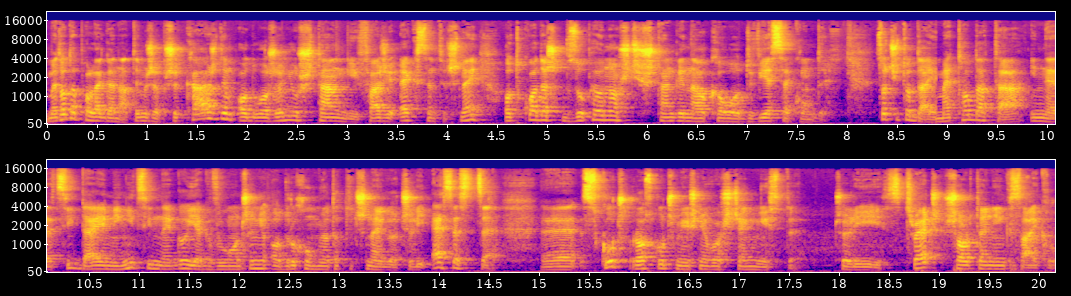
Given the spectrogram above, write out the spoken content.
Metoda polega na tym, że przy każdym odłożeniu sztangi w fazie ekscentrycznej odkładasz w zupełności sztangę na około 2 sekundy. Co Ci to daje? Metoda ta inercji daje mi nic innego jak wyłączenie odruchu miotatycznego, czyli SSC. E, skurcz, rozkurcz mięśniowo-ścięgnisty, czyli Stretch Shortening Cycle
